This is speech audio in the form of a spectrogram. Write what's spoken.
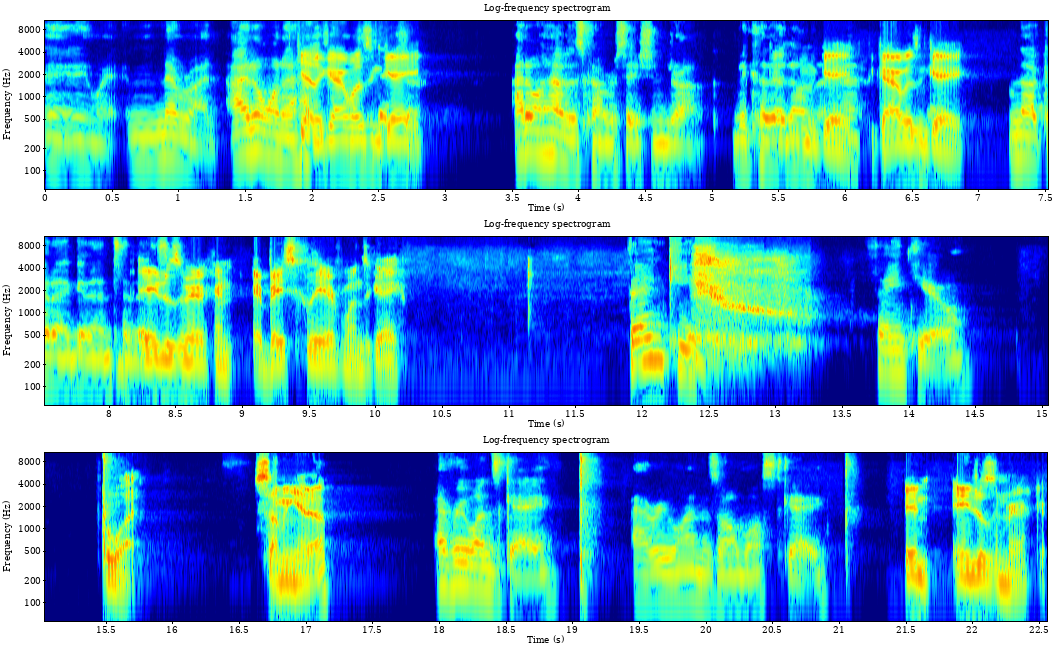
Anyway, never mind. I don't want to. Yeah, the guy wasn't gay. I don't have this conversation drunk because I don't. gay. The guy wasn't gay. I'm not going to get into this. Angels American. eh, Basically, everyone's gay. Thank you. Thank you. For what? Summing it up, Everyone's gay. Everyone is almost gay. in Angels in America.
